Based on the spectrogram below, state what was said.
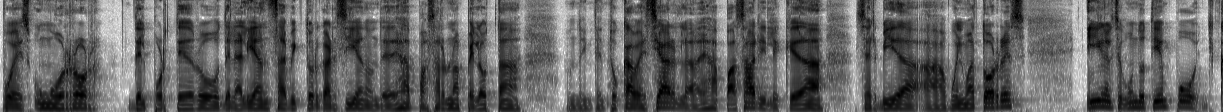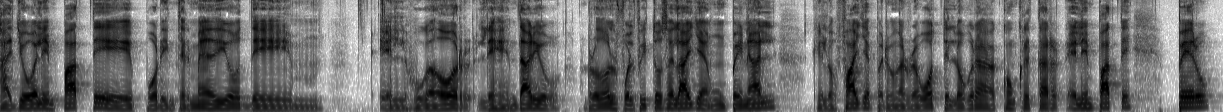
pues un horror del portero de la Alianza Víctor García donde deja pasar una pelota donde intentó cabecear, la deja pasar y le queda servida a Wilma Torres. Y en el segundo tiempo cayó el empate por intermedio de mm, el jugador legendario Rodolfo Elfito Zelaya en un penal que lo falla, pero en el rebote logra concretar el empate, pero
